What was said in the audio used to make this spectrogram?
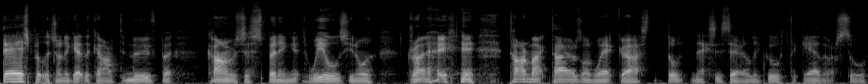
desperately trying to get the car to move, but the car was just spinning its wheels. You know, dry, tarmac tires on wet grass don't necessarily go together. So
